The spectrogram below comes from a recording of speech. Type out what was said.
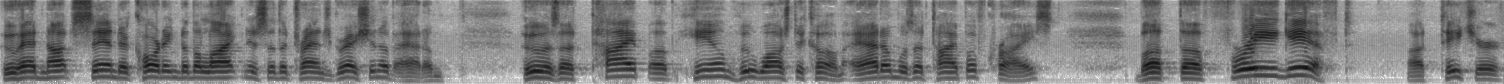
who had not sinned according to the likeness of the transgression of Adam, who is a type of him who was to come. Adam was a type of Christ, but the free gift a teacher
